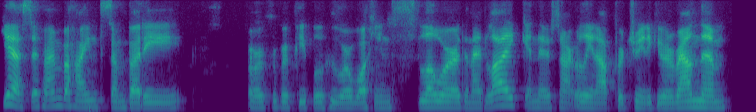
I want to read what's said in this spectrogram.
Yes, if I'm behind somebody or a group of people who are walking slower than I'd like, and there's not really an opportunity to get around them,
